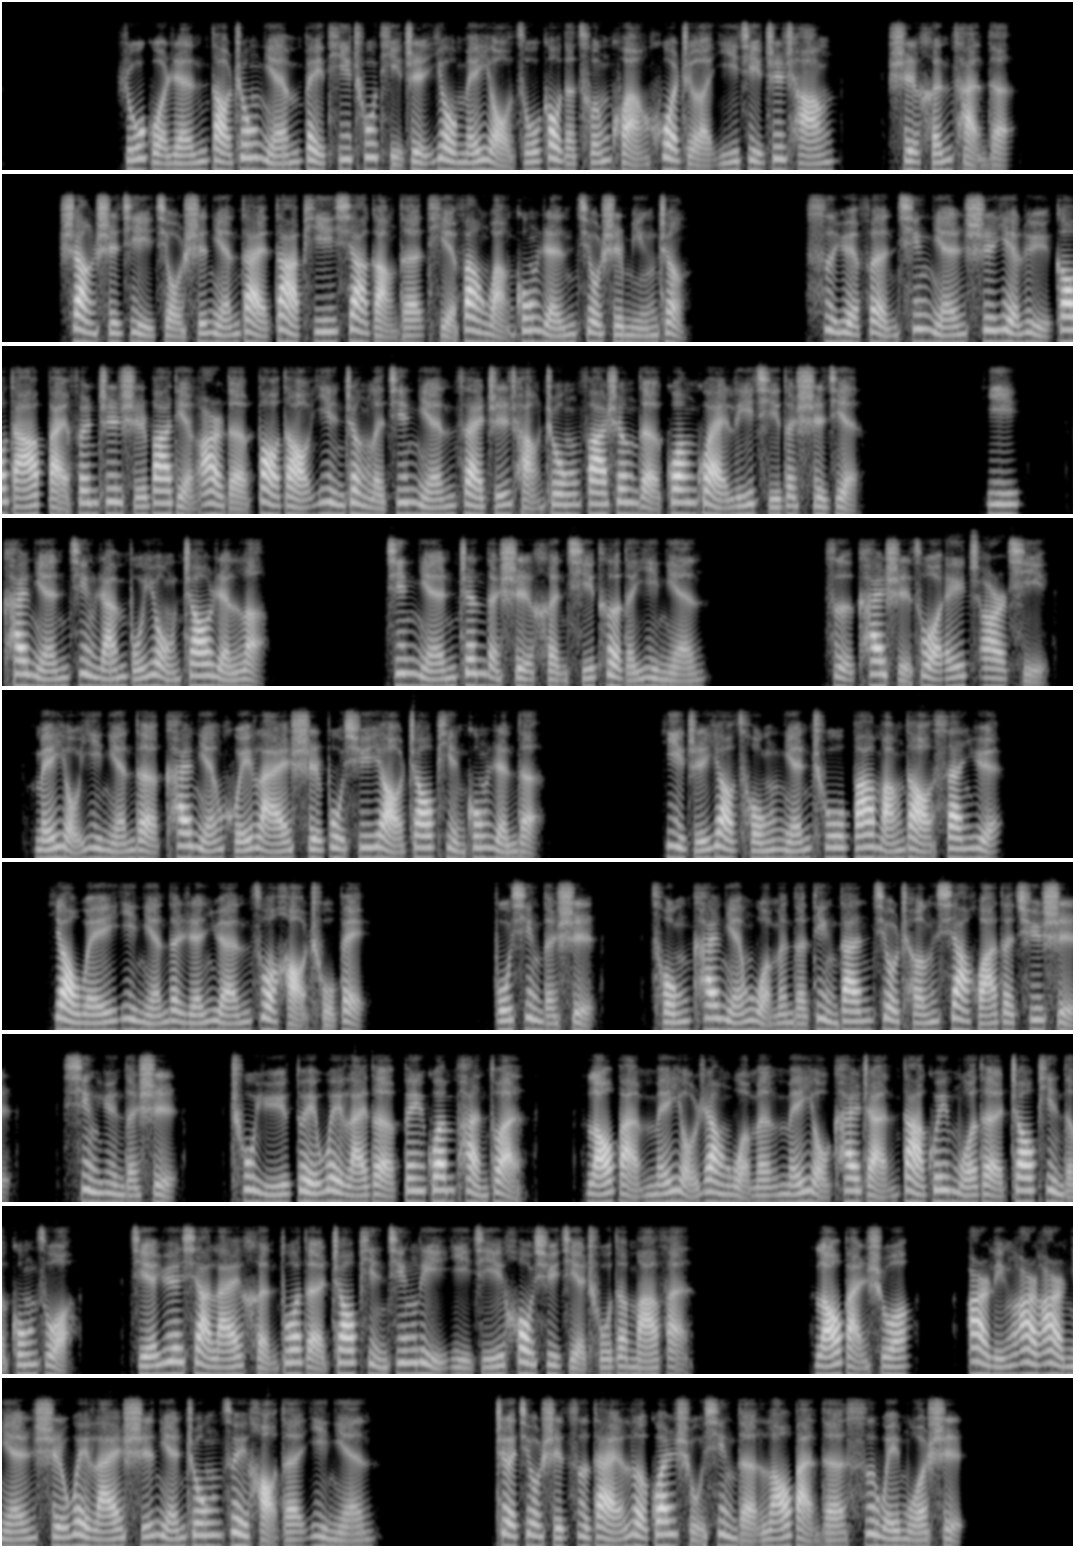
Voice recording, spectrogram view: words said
如果人到中年被踢出体制，又没有足够的存款或者一技之长，是很惨的。上世纪九十年代大批下岗的铁饭碗工人就是明证。四月份青年失业率高达百分之十八点二的报道，印证了今年在职场中发生的光怪离奇的事件。一开年竟然不用招人了，今年真的是很奇特的一年。自开始做 HR 起，没有一年的开年回来是不需要招聘工人的，一直要从年初八忙到三月，要为一年的人员做好储备。不幸的是，从开年我们的订单就呈下滑的趋势。幸运的是，出于对未来的悲观判断，老板没有让我们没有开展大规模的招聘的工作，节约下来很多的招聘精力以及后续解除的麻烦。老板说。二零二二年是未来十年中最好的一年，这就是自带乐观属性的老板的思维模式。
